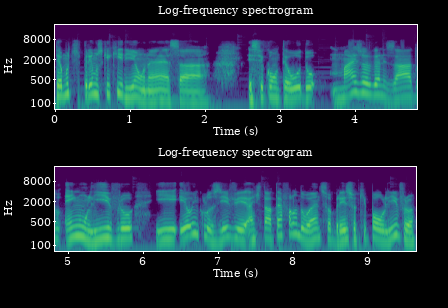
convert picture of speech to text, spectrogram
tem muitos primos que queriam, né, essa, esse conteúdo mais organizado em um livro. E eu inclusive a gente estava até falando antes sobre isso que pô, o livro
